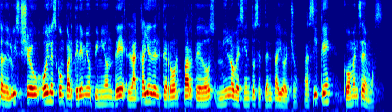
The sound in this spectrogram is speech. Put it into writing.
a The Luis Show. Hoy les compartiré mi opinión de La calle del terror parte 2 1978. Así que comencemos.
